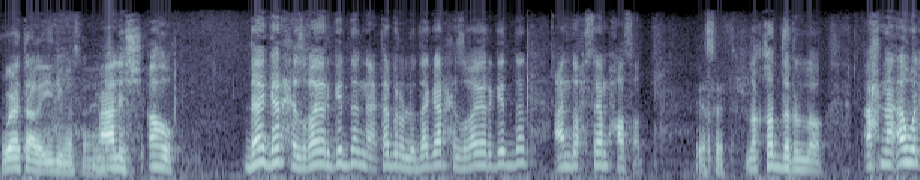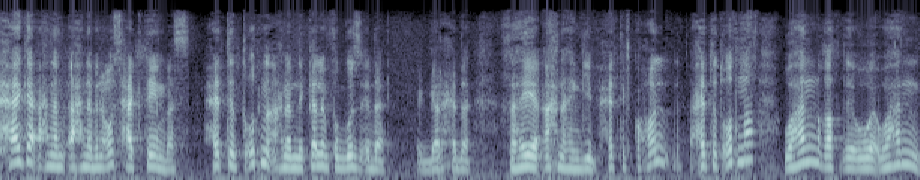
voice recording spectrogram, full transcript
وقعت على إيدي مثلا يعني. معلش أهو. ده جرح صغير جدا نعتبره ان ده جرح صغير جدا عنده حسام حصل. يا ساتر. لا قدر الله. إحنا أول حاجة إحنا إحنا بنعوز حاجتين بس. حتة قطنه إحنا بنتكلم في الجزء ده الجرح ده. فهي إحنا هنجيب حتة كحول حتة قطنة وهنغط وهن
